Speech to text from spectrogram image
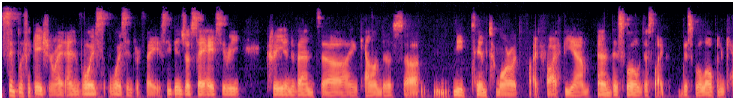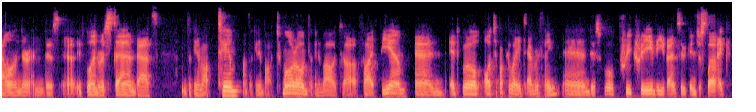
simplification, right? And voice voice interface. You can just say, "Hey Siri, create an event uh, in calendars. Uh, meet Tim tomorrow at 5, 5 p.m." And this will just like this will open calendar, and this uh, it will understand that I'm talking about Tim. I'm talking about tomorrow. I'm talking about uh, 5 p.m. And it will auto populate everything. And this will pre create the event. So you can just like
